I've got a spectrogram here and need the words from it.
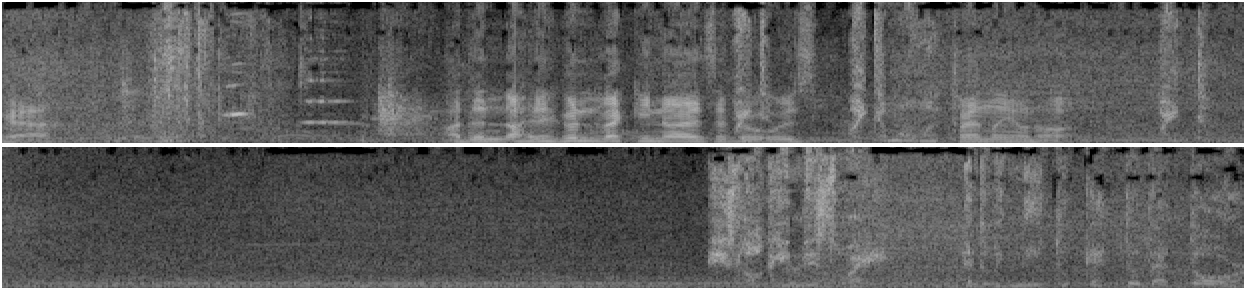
Okay. I didn't, I couldn't recognize if it was Wait a moment. friendly or not. Wait. He's looking this way, and we need to get to that door.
